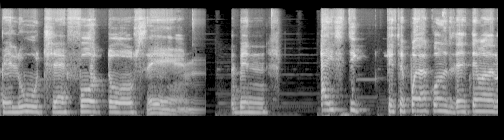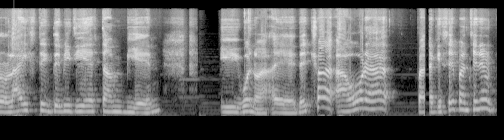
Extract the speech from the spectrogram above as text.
peluches, fotos, eh, lightstick que se pueda con el tema de los lightstick de BTS también. Y bueno, eh, de hecho ahora, para que sepan, tienen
